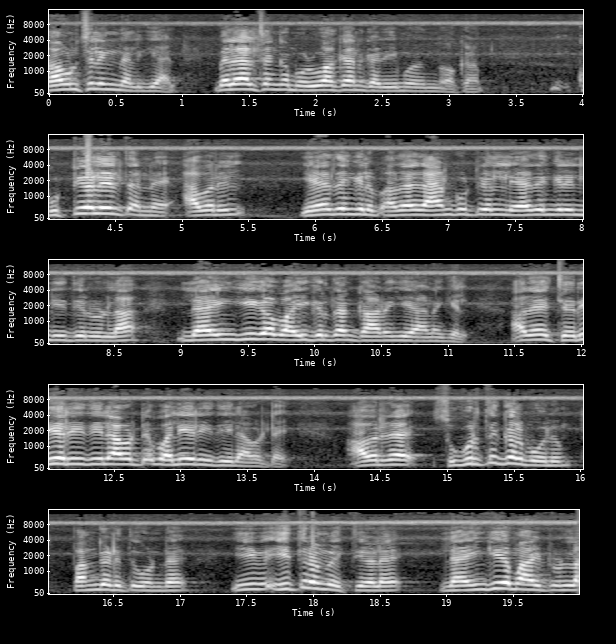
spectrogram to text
കൗൺസിലിംഗ് നൽകിയാൽ ബലാത്സംഗം ഒഴിവാക്കാൻ കഴിയുമോ എന്ന് നോക്കണം. കുട്ടികളിൽ തന്നെ അവരിൽ ഏതെങ്കിലും അതായത് ആൺകുട്ടികളിൽ ഏതെങ്കിലും രീതിയിലുള്ള ലൈംഗിക വൈകൃതം കാണുകയാണെങ്കിൽ അത് ചെറിയ രീതിയിലാവട്ടെ വലിയ രീതിയിലാവട്ടെ അവരുടെ സുഹൃത്തുക്കൾ പോലും പങ്കെടുത്തുകൊണ്ട് ഈ ഇത്തരം വ്യക്തികളെ ലൈംഗികമായിട്ടുള്ള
